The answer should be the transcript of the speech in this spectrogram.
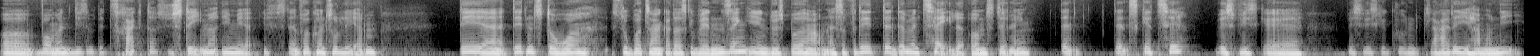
og hvor man ligesom betragter systemer i, mere, i stedet for at kontrollere dem. Det er, det er den store supertanker, der skal vendes ikke, i en lystbådehavn. Altså, for det er den der mentale omstilling. Den, den skal til, hvis vi skal, hvis vi skal kunne klare det i harmoni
